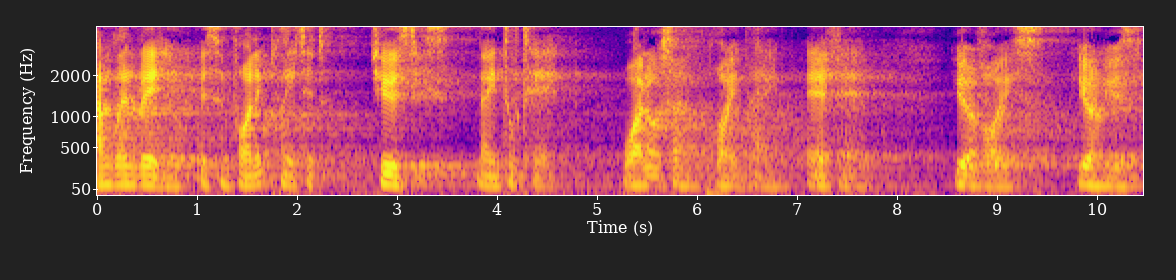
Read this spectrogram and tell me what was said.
Camglen Radio is symphonic plated Tuesdays 9 till 10, 107.9 FM. Your voice, your music,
